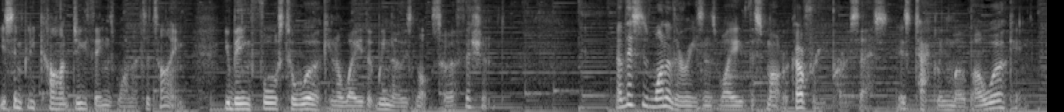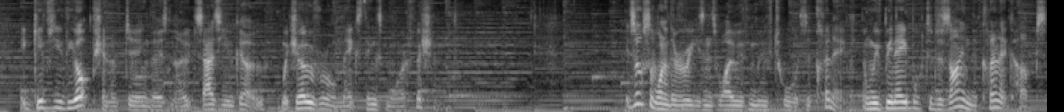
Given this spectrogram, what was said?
you simply can't do things one at a time. You're being forced to work in a way that we know is not so efficient. Now this is one of the reasons why the Smart Recovery process is tackling mobile working. It gives you the option of doing those notes as you go, which overall makes things more efficient. It's also one of the reasons why we've moved towards a clinic, and we've been able to design the clinic hubs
